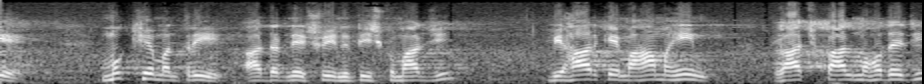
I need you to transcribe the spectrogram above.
के मुख्यमंत्री आदरणीय श्री नीतीश कुमार जी, बिहार के महामहिम राज्यपाल महोदय जी,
